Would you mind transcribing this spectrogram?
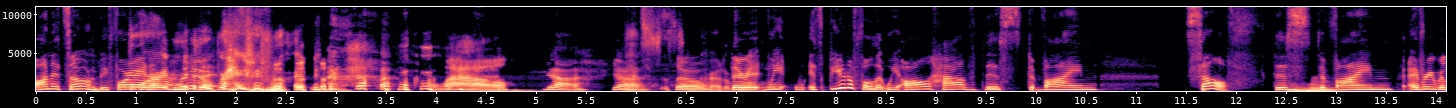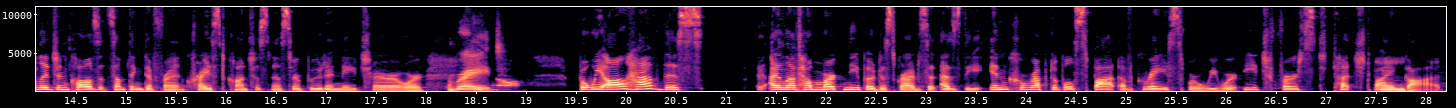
on its own before i ever heard knew, right? Wow. Yeah yeah. That's so incredible. there we it's beautiful that we all have this divine self this mm-hmm. divine every religion calls it something different christ consciousness or buddha nature or right you know, but we all have this. I love how Mark Nepo describes it as the incorruptible spot of grace where we were each first touched by mm. God.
